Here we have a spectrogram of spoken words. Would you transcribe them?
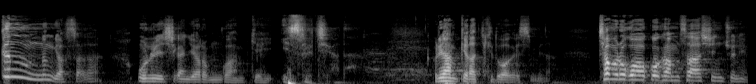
끊는 역사가 오늘 이 시간 여러분과 함께 있을지어다. 우리 함께 같이 기도하겠습니다. 참으로 고맙고 감사하신 주님.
